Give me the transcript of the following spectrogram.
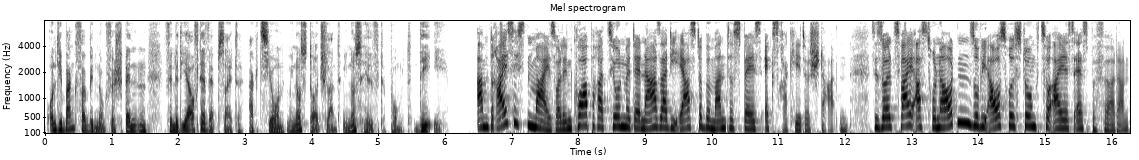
und die Bankverbindung für Spenden findet ihr auf der Webseite aktion-deutschland-hilft.de. Am 30. Mai soll in Kooperation mit der NASA die erste bemannte SpaceX-Rakete starten. Sie soll zwei Astronauten sowie Ausrüstung zur ISS befördern.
